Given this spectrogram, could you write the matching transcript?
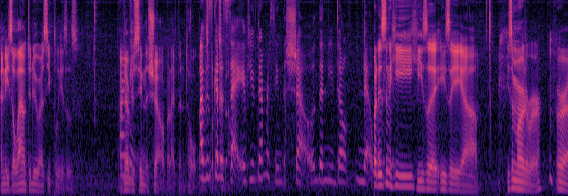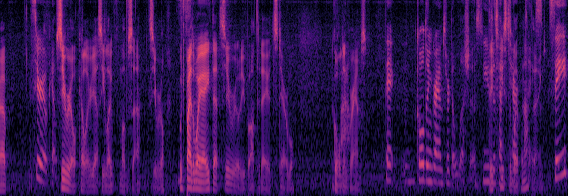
and he's allowed to do as he pleases. I've I never mean- seen the show, but I've been told. I was gonna say, if you've never seen the show, then you don't know. But isn't he? He's a he's a uh, he's a murderer or a serial killer? serial killer? Yes, he lo- loves uh, cereal. Which, by the way, I ate that cereal you bought today. It's terrible. Golden Wow. Grahams. They, Golden Grahams are delicious. You They just tasted have like terrible nothing. taste. See,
